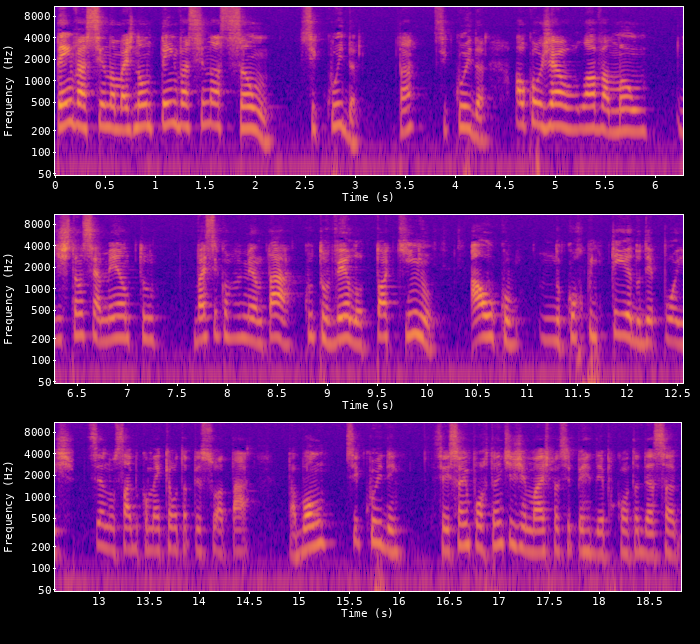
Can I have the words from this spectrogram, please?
tem vacina, mas não tem vacinação. Se cuida, tá? Se cuida. Álcool gel, lava a mão, distanciamento, vai se cumprimentar, cotovelo, toquinho, álcool no corpo inteiro depois. Você não sabe como é que a outra pessoa tá, tá bom? Se cuidem. Vocês são importantes demais para se perder por conta dessa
